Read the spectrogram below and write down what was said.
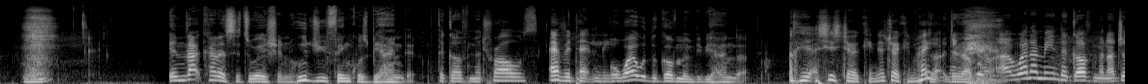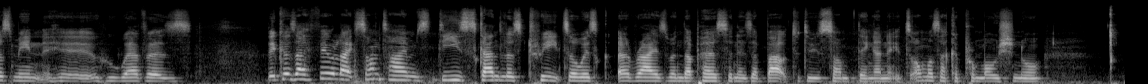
In that kind of situation, who do you think was behind it? The government. trolls, evidently. But why would the government be behind that? Okay, she's joking. You're joking, right? The- the No, government. uh, when I mean the government, I just mean whoever's. Because I feel like sometimes these scandalous tweets always arise when the person is about to do something, and it's almost like a promotional.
